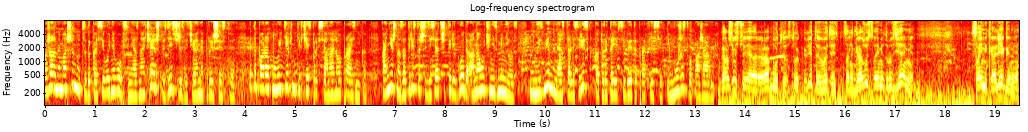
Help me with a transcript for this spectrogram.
Пожарная машина у ЦДК сегодня вовсе не означает, что здесь чрезвычайное происшествие. Это парад новой техники в честь профессионального праздника. Конечно, за 364 года она очень изменилась, но неизменными остались риск, который таит в себе эта профессия, и мужество пожарных. Горжусь, что я работаю столько лет в этой специальности. Горжусь своими друзьями, своими коллегами.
